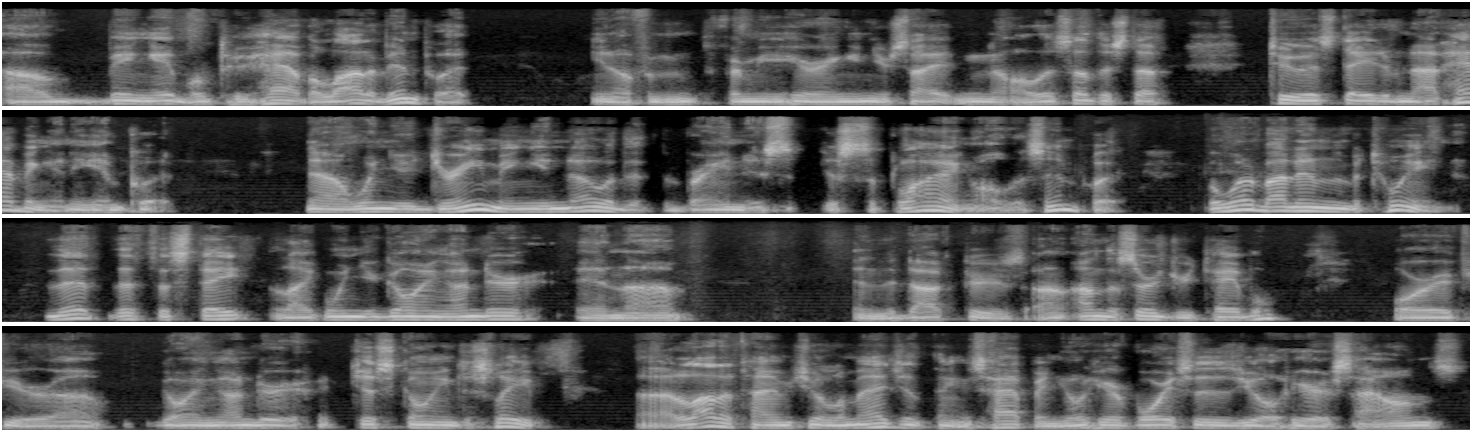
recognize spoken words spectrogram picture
of being able to have a lot of input, you know, from from your hearing and your sight and all this other stuff, to a state of not having any input. Now, when you're dreaming, you know that the brain is just supplying all this input. But what about in between? That that's a state like when you're going under and uh, and the doctor's on, on the surgery table or if you're uh, going under, just going to sleep, uh, a lot of times you'll imagine things happen. You'll hear voices, you'll hear sounds,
